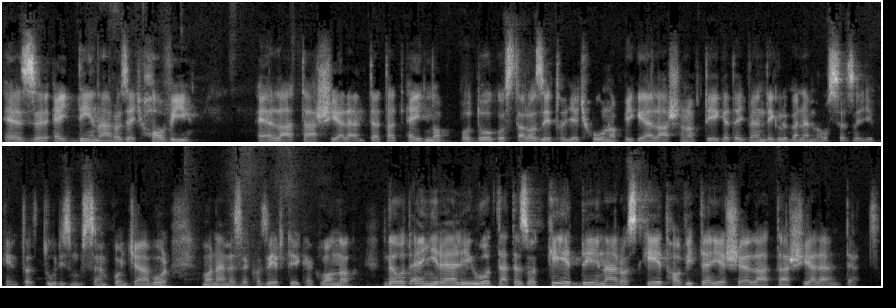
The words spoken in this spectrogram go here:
ez egy dénár az egy havi ellátás jelente. Tehát egy napot dolgoztál azért, hogy egy hónapig ellássanak téged egy vendéglőben. Nem rossz ez egyébként a turizmus szempontjából. Ma nem ezek az értékek vannak. De ott ennyire elég volt, tehát ez a két dénár, az két havi teljes ellátás jelentett.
